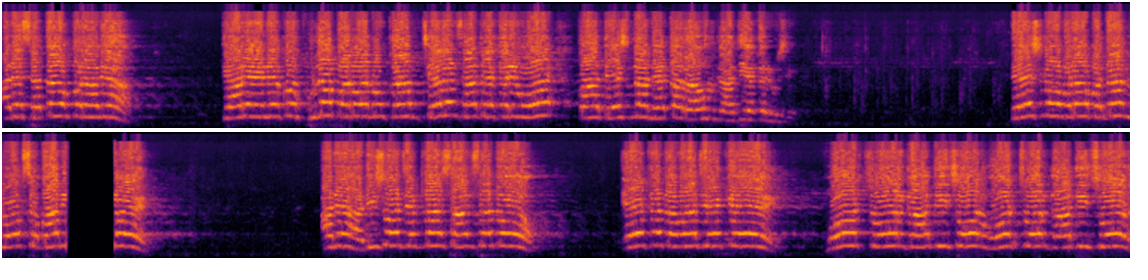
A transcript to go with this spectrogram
અને સત્તા ઉપર આવ્યા, ત્યારે એને કોઈ ખુલ્લા પાડવાનું કામ ચેલેન્જ સાથે કર્યું હોય, તો આ દેશના નેતા રાહુલ ગાંધીએ કર્યું છે. દેશનો વડાપ્રધાન લોકસભાની અને અઢીસો જેટલા સાંસદો એક અવાજે કે, વોટ ચોર, ગાદી ચોર, વોટ ચોર, ગાદી છોડ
